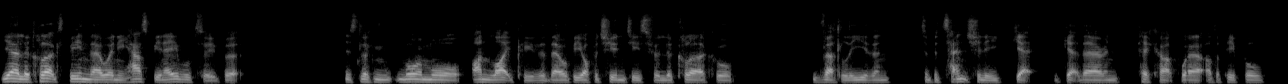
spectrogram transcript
yeah, Leclerc's been there when he has been able to, but it's looking more and more unlikely that there will be opportunities for Leclerc or Vettel even to potentially get get there and pick up where other people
